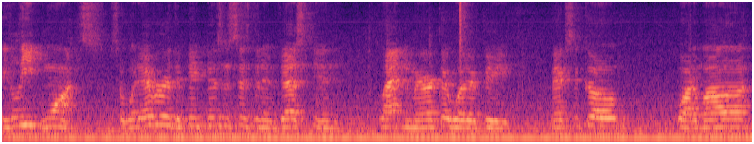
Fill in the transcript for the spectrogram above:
elite wants. So whatever the big businesses that invest in Latin America, whether it be Mexico, Guatemala,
